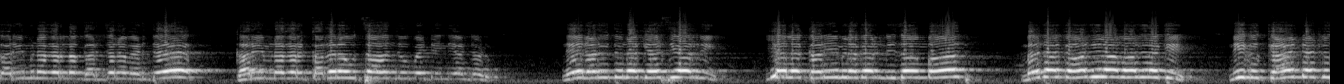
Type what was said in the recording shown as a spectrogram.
కరీంనగర్లో గర్జన పెడితే కరీంనగర్ కథన ఉత్సాహం చూపెట్టింది అంటాడు. నేను అడుగుతున్న కేసీఆర్ని ఇవాళ కరీంనగర్ నిజామాబాద్ మెదక్ ఆదిలాబాద్లకి నీకు క్యాండిడేట్లు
